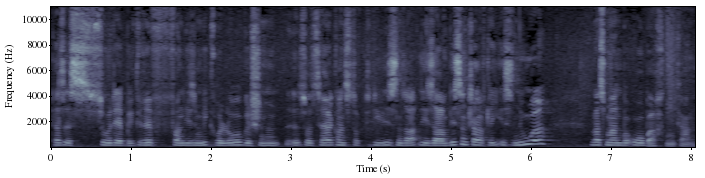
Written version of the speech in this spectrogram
Das ist so der Begriff von diesem mikrologischen äh, Sozialkonstruktivismus. Die sagen, wissenschaftlich ist nur, was man beobachten kann.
